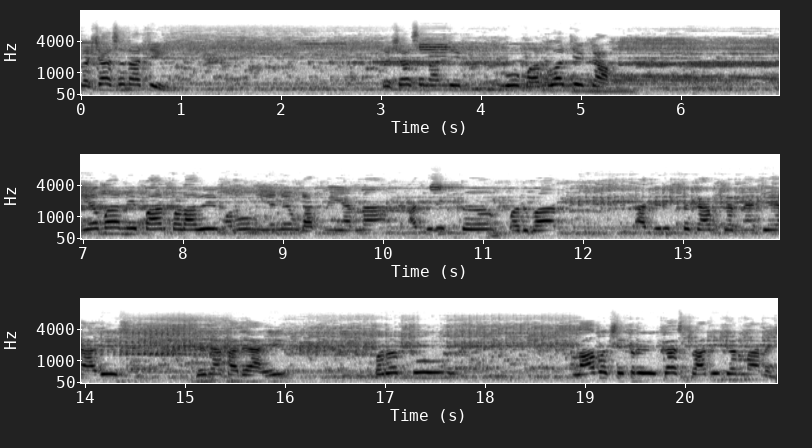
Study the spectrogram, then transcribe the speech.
प्रशासनाचे प्रशासनाचे व महत्त्वाचे काम. नियमाने पार पडावे म्हणून एन एम ढाकणे यांना अतिरिक्त पदभार अतिरिक्त काम करण्याचे आदेश देण्यात आले आहे. परंतु लाभक्षेत्र विकास प्राधिकरणाने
